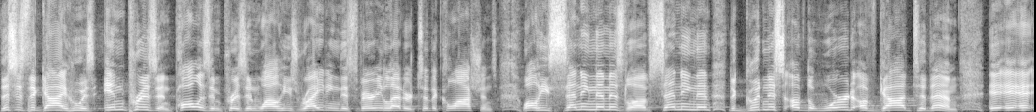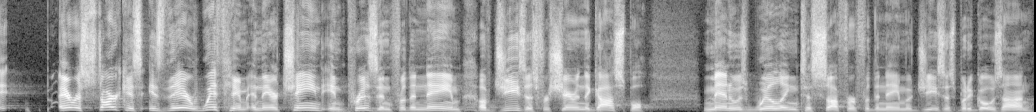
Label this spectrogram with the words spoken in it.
This is the guy who is in prison. Paul is in prison while he's writing this very letter to the Colossians, while he's sending them his love, sending them the goodness of the Word of God to them. Aristarchus is there with him, and they are chained in prison for the name of Jesus, for sharing the gospel. Man who is willing to suffer for the name of Jesus. But it goes on.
